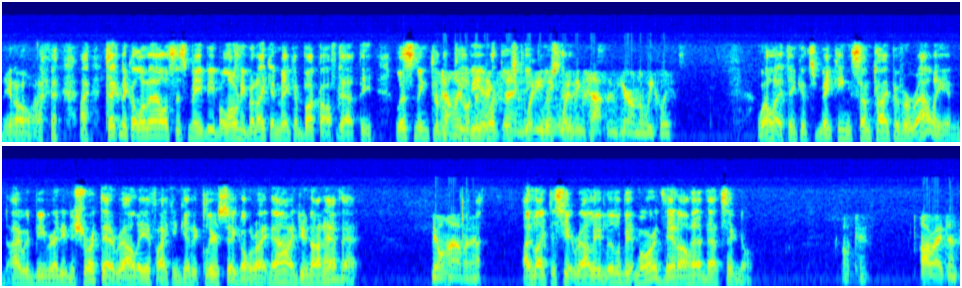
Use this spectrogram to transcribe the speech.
You know, I, technical analysis may be baloney, but I can make a buck off that. The listening to So the tell me about the TV and what those Seng. people What do you think? What do you saying. think's happening here on the weekly? Well, I think it's making some type of a rally, and I would be ready to short that rally if I can get a clear signal. Right now, I do not have that. You don't have it. eh? I'd like to see it rally a little bit more, then I'll have that signal. Okay. All right then.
